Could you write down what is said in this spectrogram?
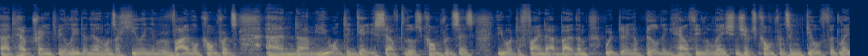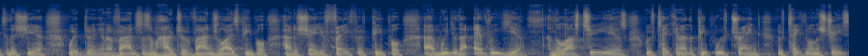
uh, to help train you to be a leader, and the other one's a healing and revival conference. And um, you want to get yourself to those conferences. You want to find out about them. We're doing a Building Healthy Relationships conference in Guildford later this year. We're doing an evangelism, how to evangelize people, how to share your faith with people. Um, we do that every year. And the last two years, we've taken out the people we've trained, we've taken them on the streets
